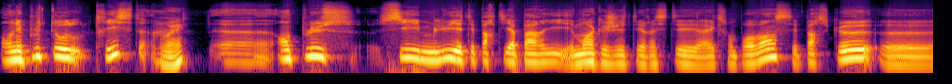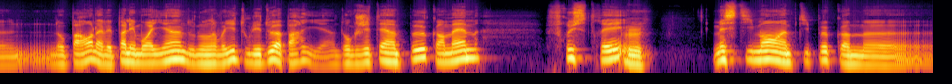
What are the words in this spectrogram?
On est plutôt triste. Ouais. Euh, en plus, si lui était parti à Paris et moi que j'étais resté à Aix-en-Provence, c'est parce que euh, nos parents n'avaient pas les moyens de nous envoyer tous les deux à Paris. hein. Donc j'étais un peu quand même frustré, Mm. M'estimant un petit peu comme euh,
